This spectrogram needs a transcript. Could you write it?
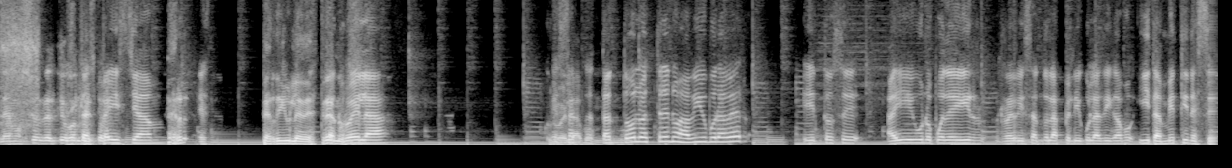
La emoción del tío está conductor. Space Jam, Ter- es- terrible de estreno. Cruella, Cruella, exacto, pues, están todos los estrenos habidos por haber. Y entonces ahí uno puede ir revisando las películas, digamos, y también tiene se-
